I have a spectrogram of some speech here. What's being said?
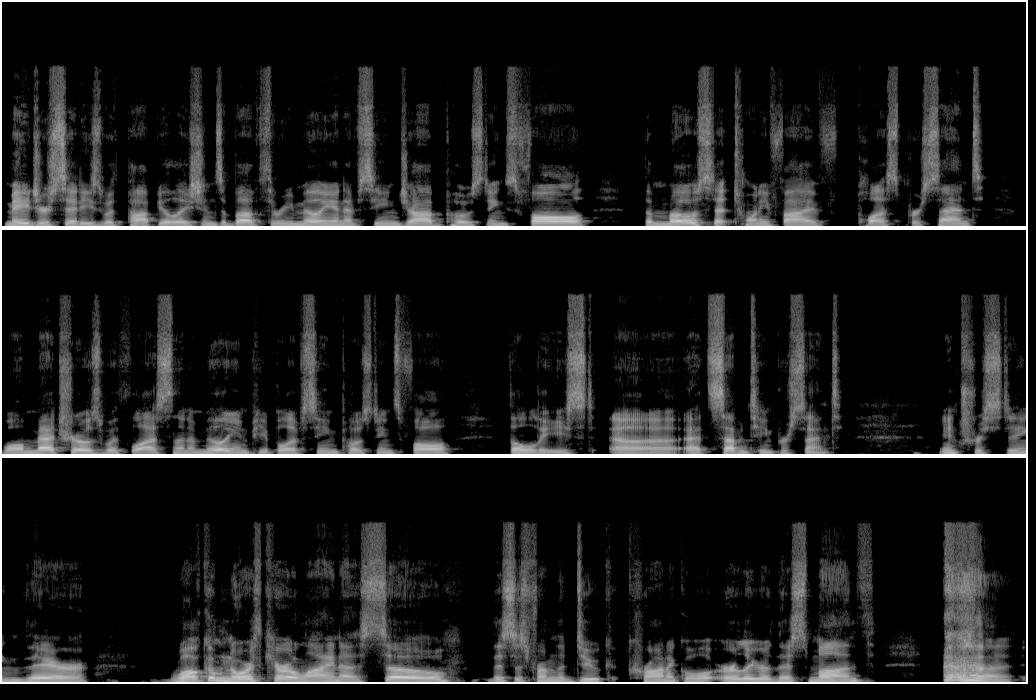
Major cities with populations above 3 million have seen job postings fall the most at 25 plus percent, while metros with less than a million people have seen postings fall the least uh, at 17%. Interesting there. Welcome, North Carolina. So, this is from the Duke Chronicle. Earlier this month, and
